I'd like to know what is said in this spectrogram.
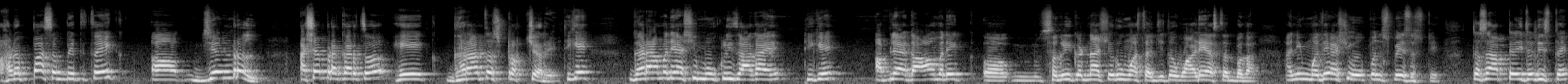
हडप्पा सभ्यतेचं एक जनरल अशा प्रकारचं हे एक घराचं स्ट्रक्चर आहे ठीक आहे? घरामध्ये अशी मोकळी जागा आहे ठीक आहे? आपल्या गावामध्ये एक, सगळीकडनं असे रूम असतात जिथं वाडे असतात बघा आणि मध्ये अशी ओपन स्पेस असते. तसं आपल्याला इथं दिसतंय.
